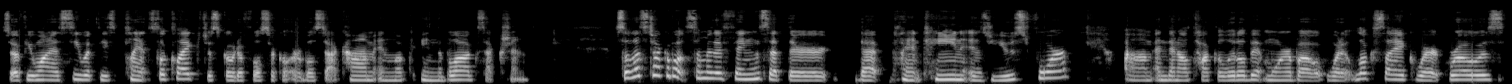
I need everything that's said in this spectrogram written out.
So if you want to see what these plants look like, just go to fullcircleherbals.com and look in the blog section. So let's talk about some of the things that they're, that plantain is used for. Um, and then I'll talk a little bit more about what it looks like, where it grows,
